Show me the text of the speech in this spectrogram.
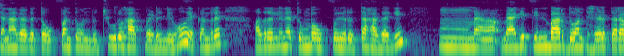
ಚೆನ್ನಾಗಾಗುತ್ತೆ. ಉಪ್ಪಂತೂ ಒಂದು ಚೂರು ಹಾಕಬೇಡಿ ನೀವು, ಯಾಕಂದರೆ ಅದರಲ್ಲಿನೇ ತುಂಬ ಉಪ್ಪು ಇರುತ್ತೆ. ಹಾಗಾಗಿ ಮ್ಯಾಗಿ ತಿನ್ನಬಾರ್ದು ಅಂತ ಹೇಳ್ತಾರೆ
